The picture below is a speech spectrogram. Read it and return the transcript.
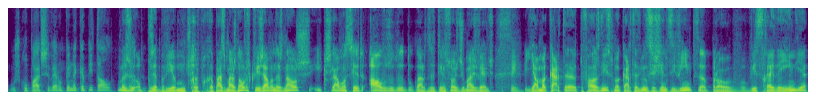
Os culpados tiveram pena capital. Mas, portanto... por exemplo, havia muitos rapazes mais novos que viajavam nas naus e que chegavam a ser alvos, de, de, claro, das atenções dos mais velhos. Sim. E há uma carta, tu falas disso, uma carta de 1620 para o vice-rei da Índia,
